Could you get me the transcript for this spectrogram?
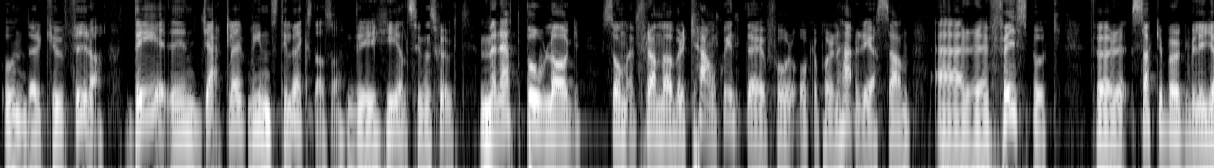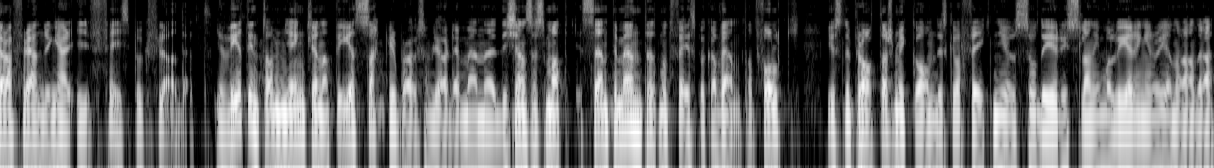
under Q4. Det är en jäkla vinsttillväxt alltså. Det är helt sinnessjukt. Men ett bolag som framöver kanske inte får åka på den här resan är eh, Facebook. För Zuckerberg vill ju göra förändringar i Facebook-flödet. Jag vet inte om egentligen att det är Zuckerberg Zuckerberg som gör det, men eh, det känns ju som att sentimentet mot Facebook har vänt. Att folk just nu pratar så mycket om det ska vara fake news och det är Ryssland-involveringen och det ena och det andra.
